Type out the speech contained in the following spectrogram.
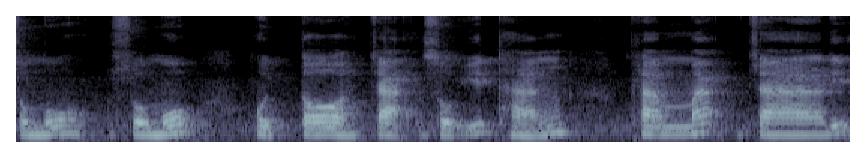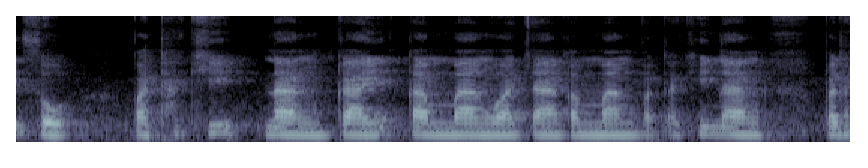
สุมุ สุมุ หุตโต จะสุยิถังพรหมจาริสุ ปัทคินังกายกัมมังวาจากัมมัง ปัทคินังปัท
